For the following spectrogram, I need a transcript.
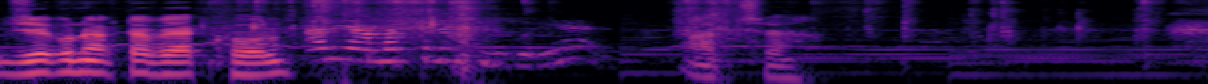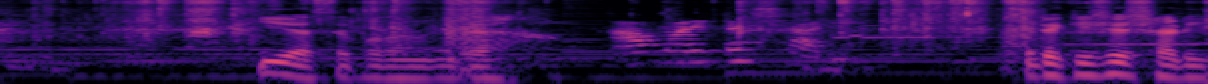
যে কোনো একটা ব্যাগ খোল। হ্যাঁ? আচ্ছা। কি আছে প্রথমে এটা? আমার এটা শাড়ি। এটা কিসের শাড়ি?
